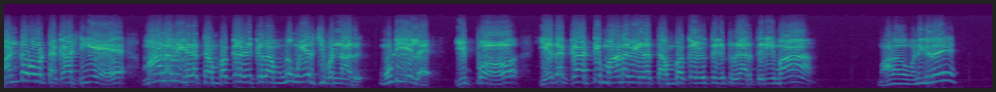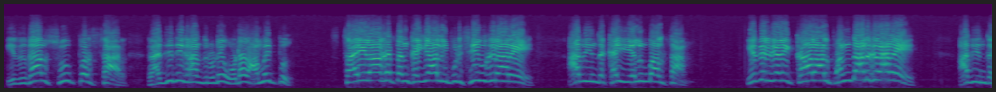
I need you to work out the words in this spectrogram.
மண்ட ஓட்ட காட்டியே மாணவிகளை தம் பக்கம் இழுக்கலாம்னு முயற்சி பண்ணாரு. முடியல. இப்போ எதை காட்டி மாணவிகளை தம் பக்கம் இழுத்துக்கிட்டு இருக்காரு தெரியுமா? மாணவ மணிகளே இதுதான் சூப்பர் ஸ்டார் ரஜினிகாந்தனுடைய உடல் அமைப்பு. ஸ்டைலாக தன் கையால் இப்படி சீவுகிறாரே. அது இந்த கை எலும்பால் தான் எதிர்களை காலால் பந்தாடுகிறாரே. அது இந்த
